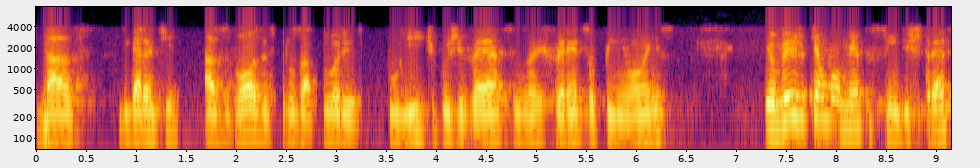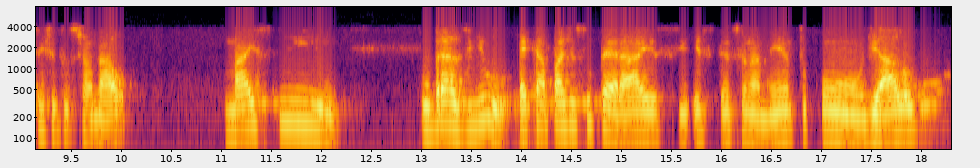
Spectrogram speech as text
das, de garantir as vozes para os atores políticos diversos, as diferentes opiniões. Eu vejo que é um momento, sim, de estresse institucional, mas que o Brasil é capaz de superar esse, esse tensionamento com diálogo,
